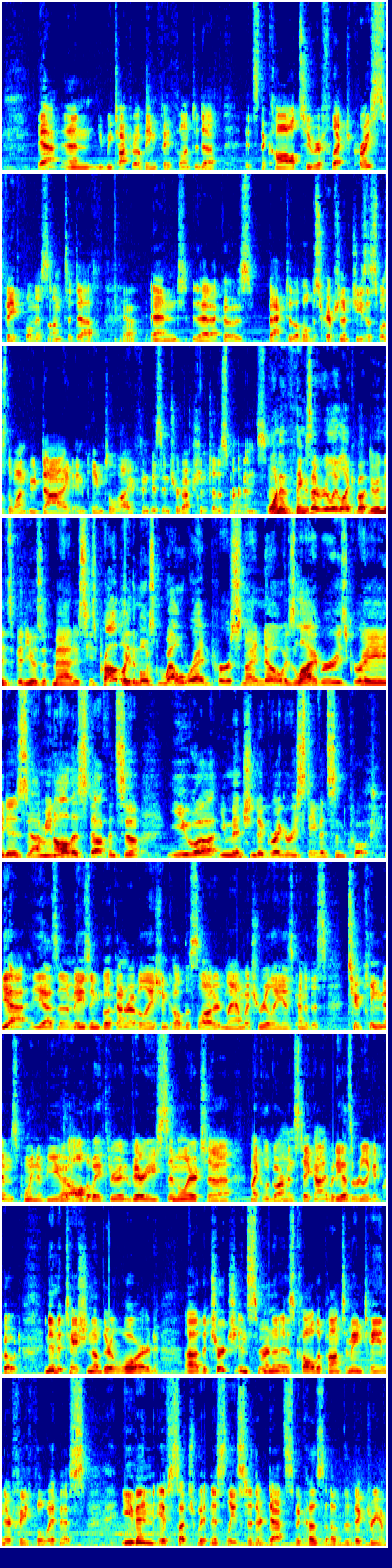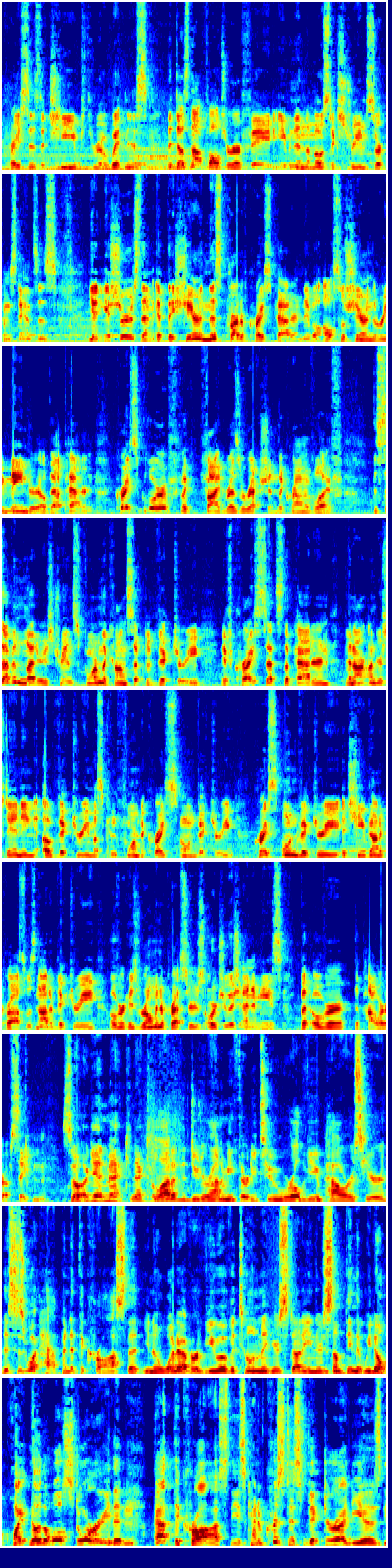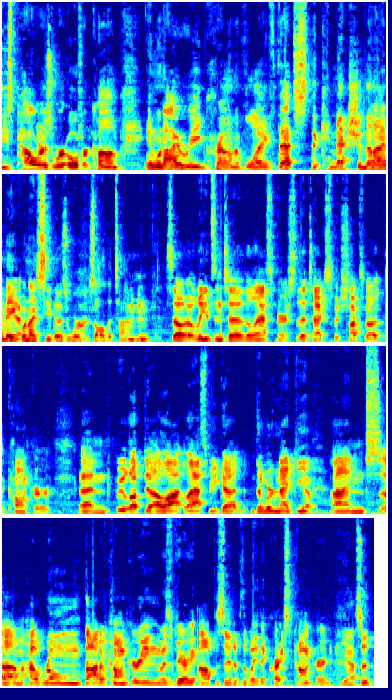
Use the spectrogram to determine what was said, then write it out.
Yeah, and we talked about being faithful unto death. It's the call to reflect Christ's faithfulness unto death. Yeah. And that echoes back to the whole description of Jesus was the one who died and came to life in his introduction to the Smyrnans. One of the things I really like about doing these videos with Matt is he's probably the most well-read person I know. His library's great, his I mean all this stuff, and so you uh, you mentioned a Gregory Stevenson quote. Yeah, he has an amazing book on Revelation called The Slaughtered Lamb, which really is kind of this two kingdoms point of view Yeah. all the way through it. Very similar to Michael Gorman's take on it, but he has a really good quote. In imitation of their Lord, uh, the church in Smyrna is called upon to maintain their faithful witness. Even if such witness leads to their deaths because of the victory of Christ is achieved through a witness that does not falter or fade, even in the most extreme circumstances. Yet he assures them if they share in this part of Christ's pattern, they will also share in the remainder of that pattern Christ's glorified resurrection, the crown of life. The seven letters transform the concept of victory. If Christ sets the pattern, then our understanding of victory must conform to Christ's own victory. Christ's own victory achieved on a cross was not a victory over his Roman oppressors or Jewish enemies, but over the power of Satan. So again, Matt connected a lot of the Deuteronomy 32 worldview powers here. This is what happened at the cross. That you know, whatever view of atonement you're studying, there's something that we don't quite know the whole story. That mm-hmm. at the cross, these kind of Christus Victor ideas, these powers were overcome. And when I read Crown of Life, that's the connection that I make Yeah. when I see those words all the time. Mm-hmm. So it leads into the last verse of the text, which talks about to conquer. And we looked at a lot last week at the word Nike Yep. and um, how Rome thought of conquering was very opposite of the way that Christ conquered. Yeah. So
